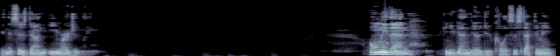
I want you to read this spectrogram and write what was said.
And this is done emergently. Only then can you then go do cholecystectomy.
